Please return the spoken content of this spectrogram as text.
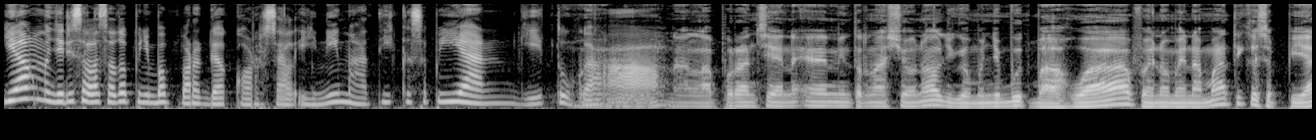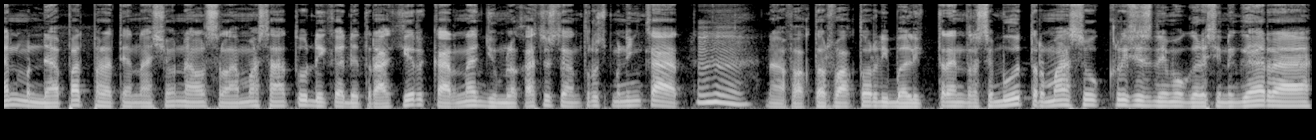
yang menjadi salah satu penyebab warga Korsel ini mati kesepian gitu, Kak. Nah, laporan CNN internasional juga menyebut bahwa fenomena mati kesepian mendapat perhatian nasional selama satu dekade terakhir karena jumlah kasus yang terus meningkat. Mhm. Nah, faktor-faktor di balik tren tersebut termasuk krisis demografi negara,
